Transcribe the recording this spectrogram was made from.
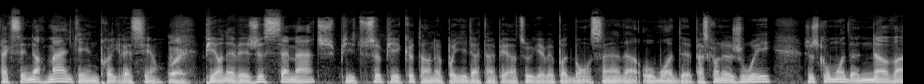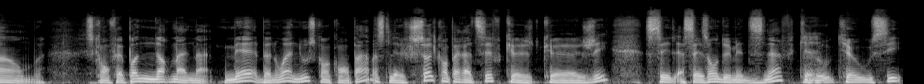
Fait que c'est normal qu'il y ait une progression. Ouais. Puis on avait juste sept matchs, puis tout ça, puis écoute, on a payé de la température qui avait pas de bon sens dans, au mois de... Parce qu'on a joué jusqu'au mois de novembre, ce qu'on fait pas normalement. Mais Benoît, nous, ce qu'on compare, parce que le seul comparatif que, que j'ai, c'est la saison 2019, qui a, qui a aussi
